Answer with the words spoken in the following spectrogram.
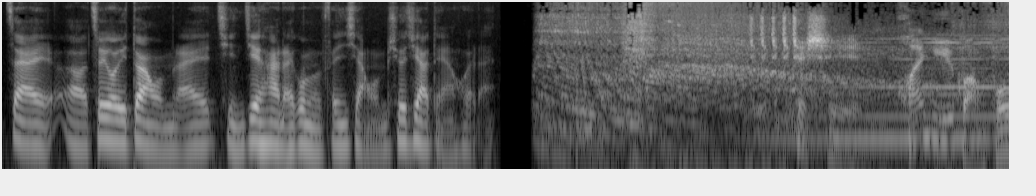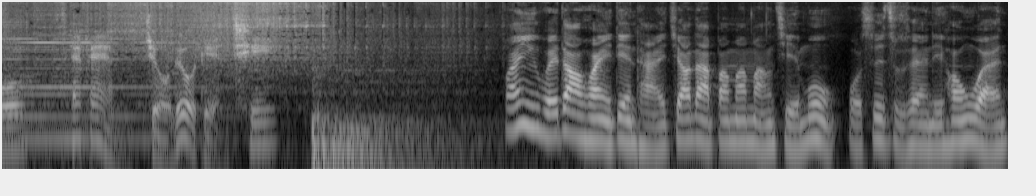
在呃最后一段，我们来请建汉来跟我们分享。我们休息下，等下回来。这是环宇广播 FM 九六点七，欢迎回到环宇电台交大帮帮忙节目，我是主持人李宏文。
